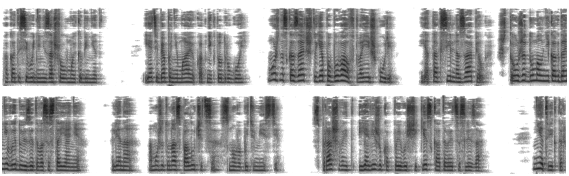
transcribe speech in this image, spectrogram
пока ты сегодня не зашел в мой кабинет. Я тебя понимаю, как никто другой. Можно сказать, что я побывал в твоей шкуре. Я так сильно запил, что уже думал, никогда не выйду из этого состояния. Лена, а может, у нас получится снова быть вместе?» Спрашивает, и я вижу, как по его щеке скатывается слеза. «Нет, Виктор,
